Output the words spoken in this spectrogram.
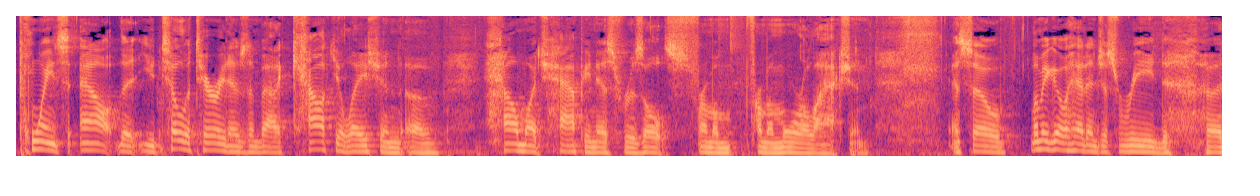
points out that utilitarianism about a calculation of how much happiness results from a, from a moral action. And so let me go ahead and just read uh,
